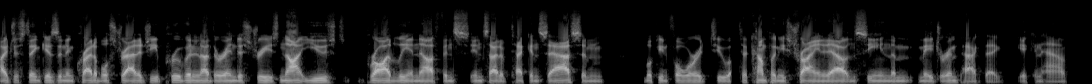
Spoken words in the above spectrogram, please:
I just think is an incredible strategy, proven in other industries, not used broadly enough in, inside of tech and SaaS, and looking forward to to companies trying it out and seeing the major impact that it can have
